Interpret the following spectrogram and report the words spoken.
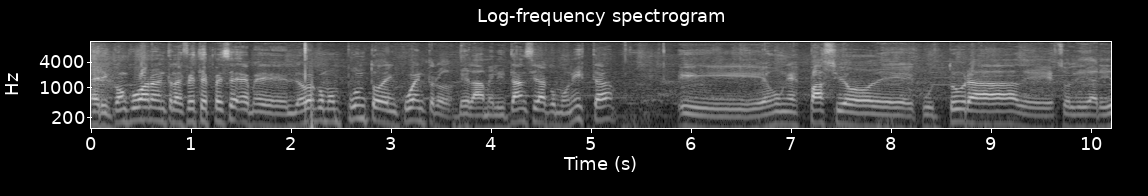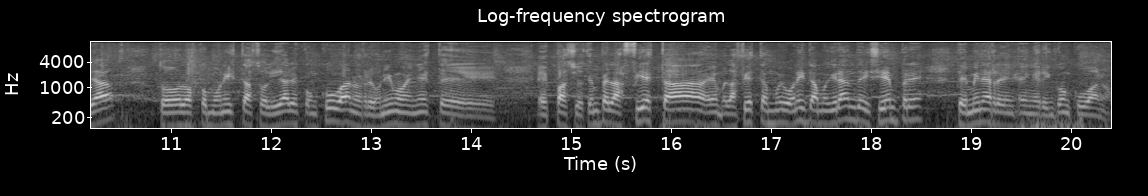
El Rincón Cubano entre la fiesta especial eh, lo veo como un punto de encuentro de la militancia comunista y es un espacio de cultura, de solidaridad. Todos los comunistas solidarios con Cuba nos reunimos en este espacio. Siempre la fiesta, la fiesta es muy bonita, muy grande y siempre termina en el Rincón Cubano.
